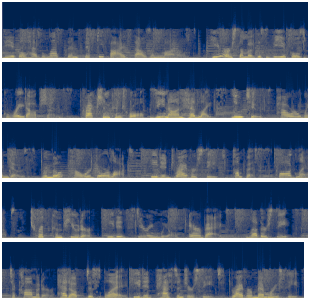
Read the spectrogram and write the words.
vehicle has less than 55,000 miles. Here are some of this vehicle's great options. Traction control, xenon headlights, Bluetooth, power windows, remote power door locks, heated driver seat, compass, fog lamps, trip computer, heated steering wheel, airbags, leather seats, tachometer, head-up display, heated passenger seat, driver memory seats,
